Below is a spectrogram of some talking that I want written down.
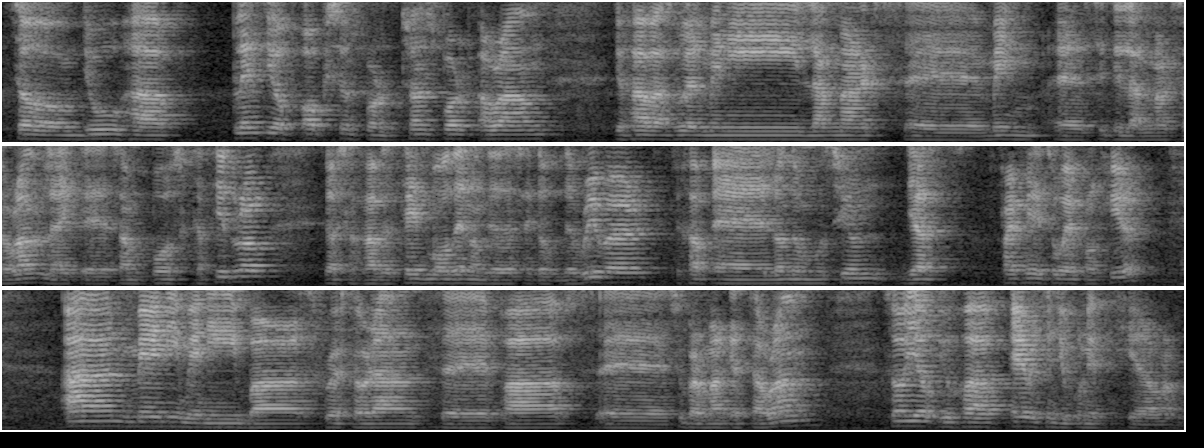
So you have plenty of options for transport around. You have as well many landmarks uh, main uh, city landmarks around like uh, St. Paul's Cathedral. You also have the Tate Modern on the other side of the river. You have a London Museum just five minutes away from here and many many bars, restaurants, uh, pubs, uh, supermarkets around. So yeah, you have everything you could need here around.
